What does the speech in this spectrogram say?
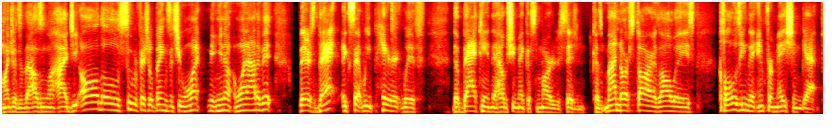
hundreds of thousands on IG, all those superficial things that you want, you know, want out of it there's that, except we pair it with the back end that helps you make a smarter decision. Because my North Star is always closing the information gap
